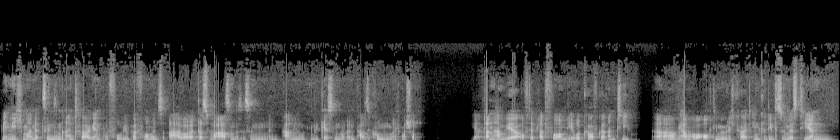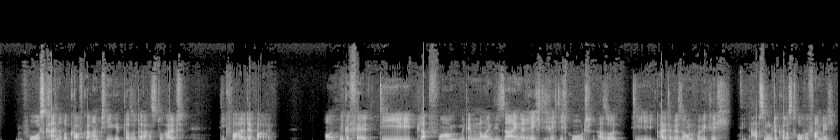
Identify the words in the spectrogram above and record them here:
wenn ich meine Zinsen eintrage in Portfolio Performance, aber das war's und das ist in, in, ein paar Minuten gegessen oder in ein paar Sekunden manchmal schon. Ja, dann haben wir auf der Plattform die Rückkaufgarantie. Äh, wir haben aber auch die Möglichkeit, in Kredite zu investieren, wo es keine Rückkaufgarantie gibt. Also da hast du halt die Qual der Wahl. Und mir gefällt die Plattform mit dem neuen Design richtig, richtig gut. Also die alte Version war wirklich die absolute Katastrophe, fand ich.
